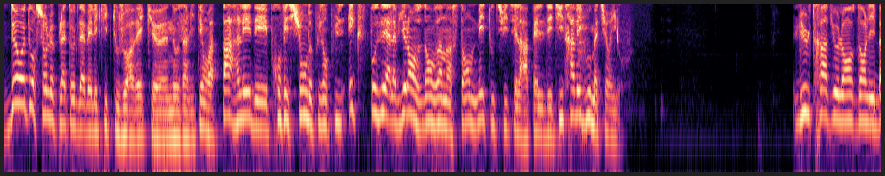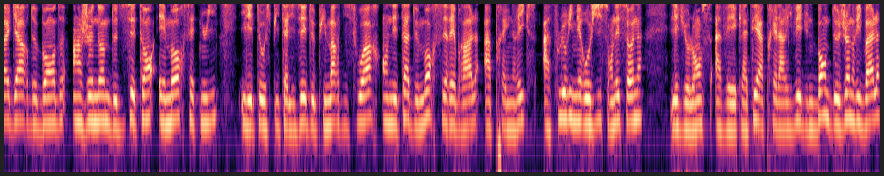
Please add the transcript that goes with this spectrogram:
De retour sur le plateau de la belle équipe, toujours avec euh, nos invités. On va parler des professions de plus en plus exposées à la violence dans un instant, mais tout de suite, c'est le rappel des titres. Avec vous, Mathieu Rio. L'ultra-violence dans les bagarres de bande. Un jeune homme de 17 ans est mort cette nuit. Il était hospitalisé depuis mardi soir en état de mort cérébrale après une rixe à Fleury-Mérogis en Essonne. Les violences avaient éclaté après l'arrivée d'une bande de jeunes rivales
